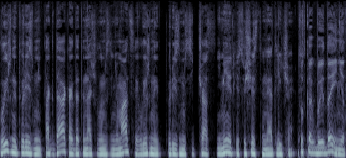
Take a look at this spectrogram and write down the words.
Лыжный туризм тогда, когда ты начал им заниматься, и лыжный туризм сейчас, имеют ли существенные отличия? Тут как бы и да, и нет.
